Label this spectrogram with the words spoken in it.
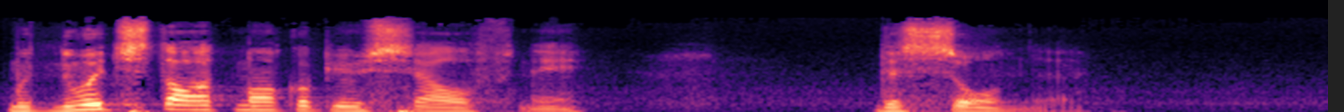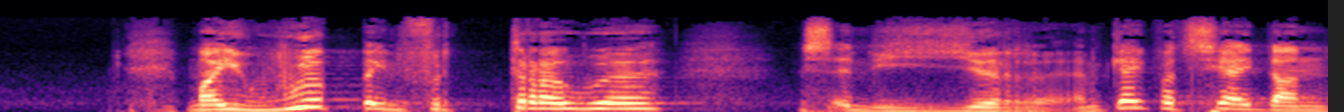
Moet nooit staat maak op jouself nie. Dis sonde. My hoop en vertroue is in die Here. En kyk wat sê hy dan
